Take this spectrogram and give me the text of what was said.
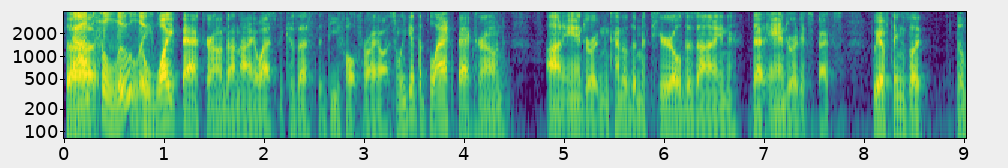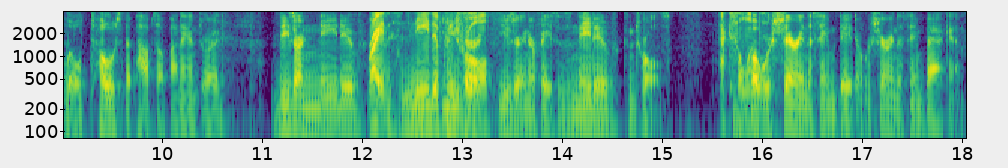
the, Absolutely. the white background on iOS because that's the default for iOS. And we get the black background on Android and kind of the material design that Android expects. We have things like the little toast that pops up on Android. These are native. Right, this is native user, control. User interfaces, native controls. Excellent. But we're sharing the same data. We're sharing the same backend.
